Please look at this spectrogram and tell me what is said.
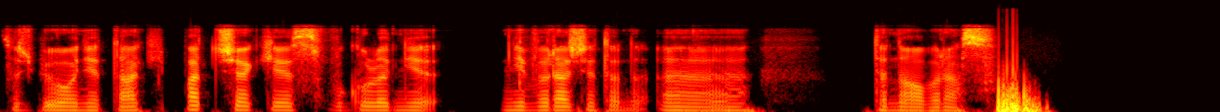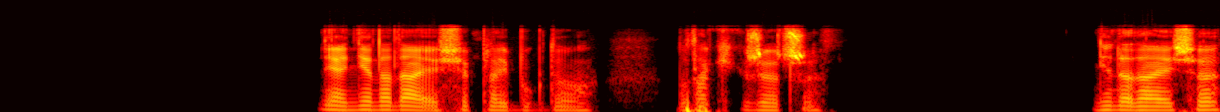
coś było nie tak. I patrzcie, jak jest w ogóle nie, niewyraźnie ten, e, ten obraz. Nie, nie nadaje się Playbook do, do takich rzeczy. Nie nadaje się.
